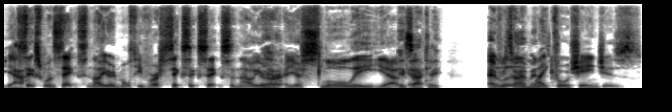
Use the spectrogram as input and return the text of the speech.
yeah six one six, and now you're in multiverse six six six, and now you're you're slowly, yeah, okay. exactly every time it- micro changes.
